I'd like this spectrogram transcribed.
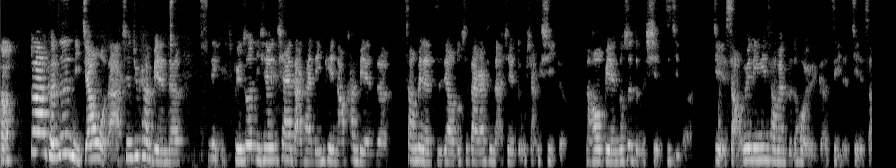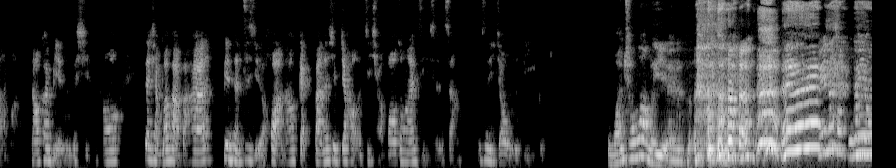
对啊，可是你教我的啊，先去看别人的，你比如说你先现在打开 LinkedIn，然后看别人的上面的资料都是大概是哪些读详细的，然后别人都是怎么写自己的介绍，因为 LinkedIn 上面不是会有一个自己的介绍嘛。然后看别人怎么写，然后再想办法把它变成自己的话，然后改把那些比较好的技巧包装在自己身上。这是你教我的第一个，我完全忘了耶。嗯、因为那时候不会用，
